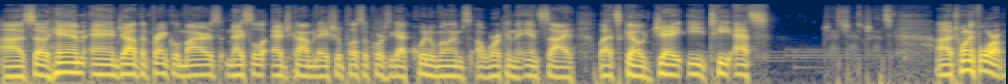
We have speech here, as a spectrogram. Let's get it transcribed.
Uh, so him and Jonathan Franklin Myers, nice little edge combination. Plus, of course, you got Quinnen Williams uh, working the inside. Let's go, J E T S. Jets, Jets, Jets. Uh, 24.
